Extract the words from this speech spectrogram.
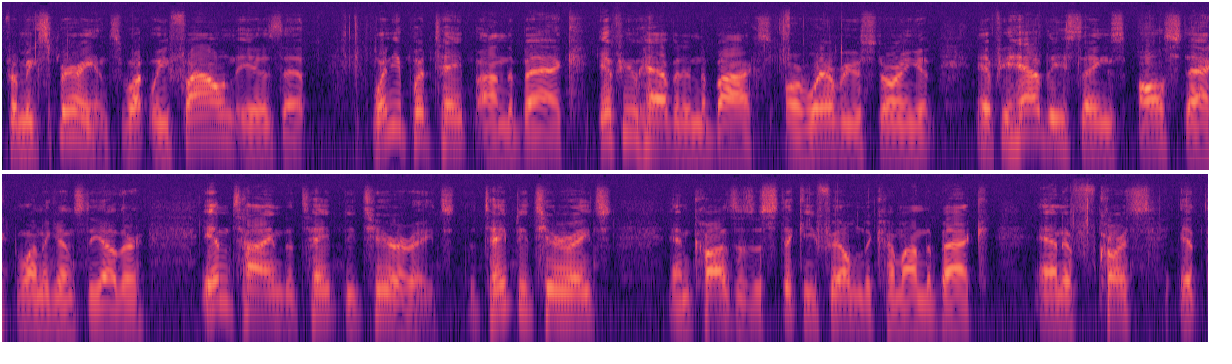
from experience. What we found is that when you put tape on the back, if you have it in the box or wherever you're storing it, if you have these things all stacked one against the other, in time the tape deteriorates. The tape deteriorates and causes a sticky film to come on the back. And of course, it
